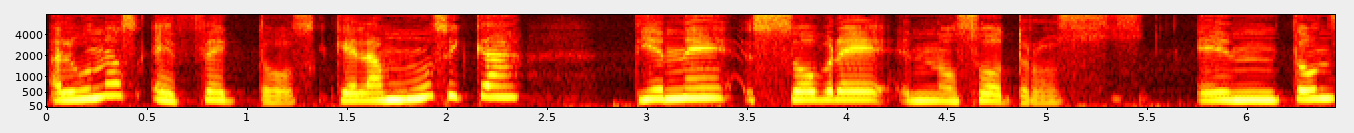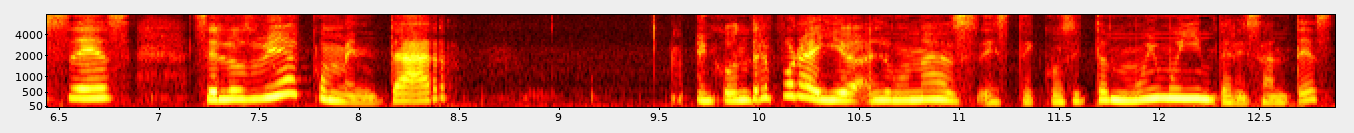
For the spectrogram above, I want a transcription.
algunos efectos que la música tiene sobre nosotros. Entonces, se los voy a comentar. Encontré por ahí algunas este, cositas muy, muy interesantes.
